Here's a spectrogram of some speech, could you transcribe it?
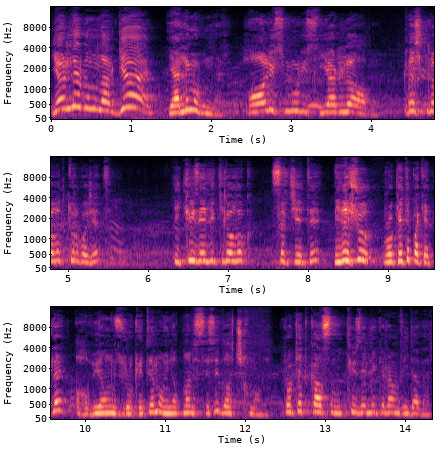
Yerli bunlar, gel. Yerli mi bunlar? Halis mulis yerli abi. 5 kiloluk turbojet. 250 kiloluk sırt jeti. Bir de şu roketi paketle. Abi yalnız roketin oynatma listesi daha çıkmadı. Roket kalsın 250 gram vida ver.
